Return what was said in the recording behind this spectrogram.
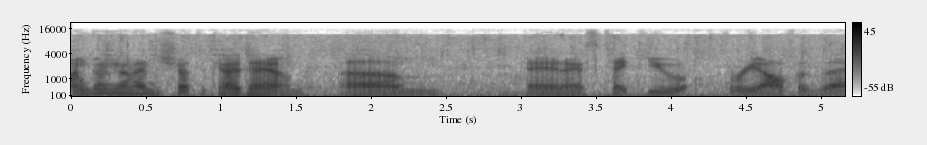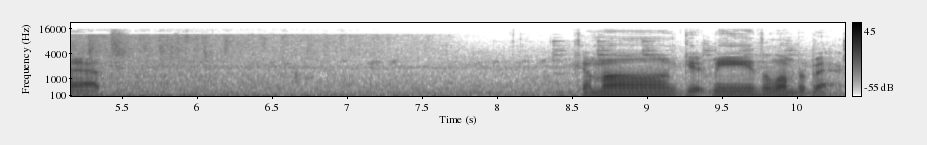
I'm going to go ahead and shut the guy down. Um, and I guess take you three off of that. Come on, get me the lumber back.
